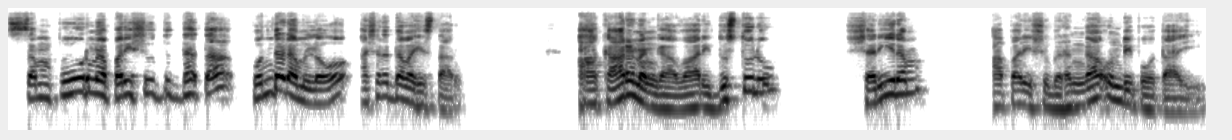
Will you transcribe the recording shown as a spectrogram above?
సంపూర్ణ పరిశుద్ధత పొందడంలో అశ్రద్ధ వహిస్తారు. ఆ కారణంగా వారి దుస్తులు శరీరం అపరిశుభ్రంగా ఉండిపోతాయి.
